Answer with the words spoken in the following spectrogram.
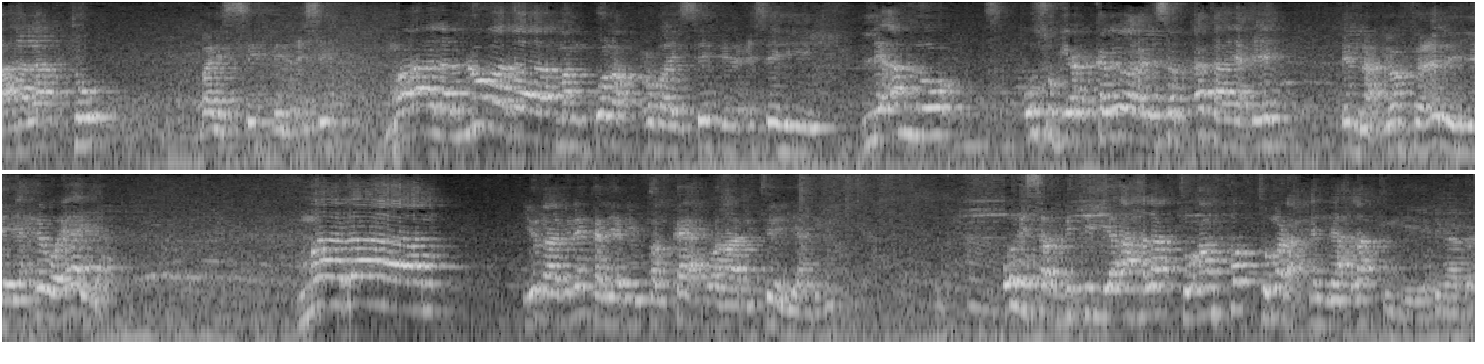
أهلكت بيسيف العسي مالا لغدا من قول عبا السيف العسي لأنه أسوق يكلم على سبقتها يحيى إلا يوم فعل يحيى ويايا. ما دام يلا منك اللي ينفكح ولا بتي يعني قولي سبتي يا أهلكت أنفقت مرح إني أهلكت يا بنادم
